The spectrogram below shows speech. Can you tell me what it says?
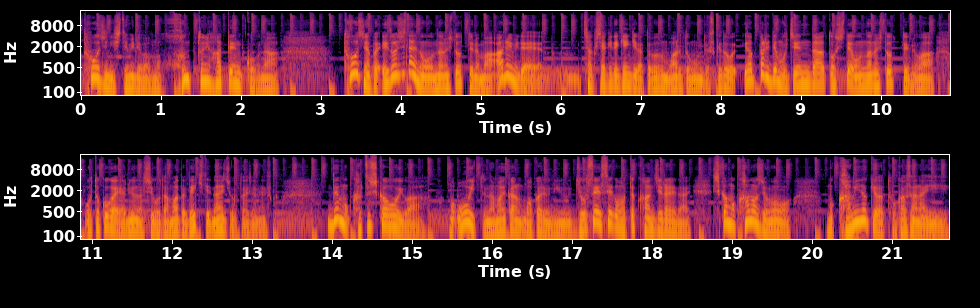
当時にしてみればもう本当に破天荒な当時やっぱり江戸時代の女の人っていうのは、まあ、ある意味で着々で元気だった部分もあると思うんですけどやっぱりでもジェンダーとして女の人っていうのは男がやるような仕事はまだできてない状態じゃないですか。でも葛飾大井は、まあ、大井って名前からも分かるように女性性が全く感じられないしかも彼女ももう髪の毛は溶かさない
